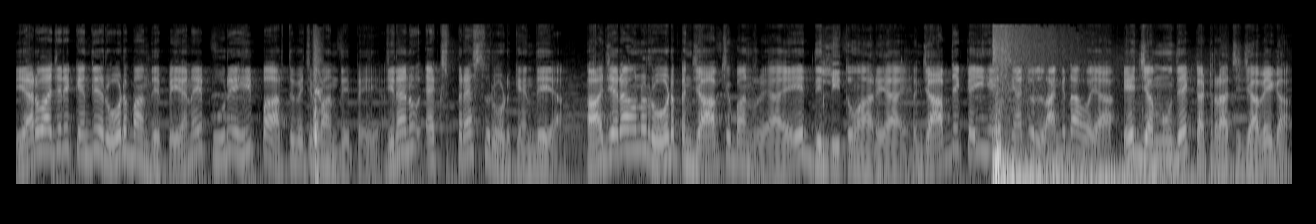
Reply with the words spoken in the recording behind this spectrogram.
ਯਾਰ ਉਹ ਜਿਹੜੇ ਕਹਿੰਦੇ ਰੋਡ ਬਣਦੇ ਪਏ ਆ ਨਾ, ਇਹ ਪੂਰੇ ਹੀ ਭਾਰਤ ਵਿੱਚ ਬਣਦੇ ਪਏ ਆ, ਜਿਨ੍ਹਾਂ ਨੂੰ ਐਕਸਪ੍ਰੈਸ ਰੋਡ ਕਹਿੰਦੇ ਆ। ਆ ਜਿਹੜਾ ਹੁਣ ਰੋਡ ਪੰਜਾਬ 'ਚ ਬਣ ਰਿਹਾ ਹੈ ਇਹ ਦਿੱਲੀ ਤੋਂ ਆ ਰਿਹਾ ਹੈ ਪੰਜਾਬ ਦੇ ਕਈ ਹਿੱਸਿਆਂ 'ਚੋਂ ਲੰਘਦਾ ਹੋਇਆ, ਇਹ ਜੰਮੂ ਦੇ ਕਟਰਾ 'ਚ ਜਾਵੇਗਾ।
